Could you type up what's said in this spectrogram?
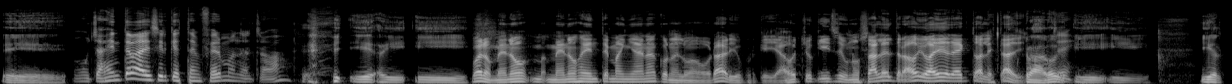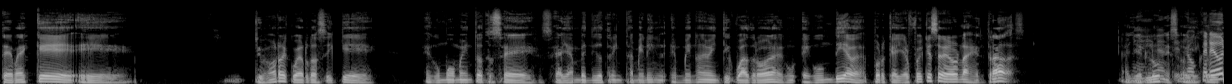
eh, Mucha gente va a decir que está enfermo en el trabajo. y, y- y- Bueno, menos, menos gente mañana con el nuevo horario, porque ya 8.15 uno sale del trabajo y va directo al estadio. claro, Sí. y, y- Y el tema es que eh, yo no recuerdo así que en un momento entonces se hayan vendido 30 mil en, en menos de 24 horas en, un- en un día, porque ayer fue que se dieron las entradas. Ayer lunes. Imagínate, No hoy creo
